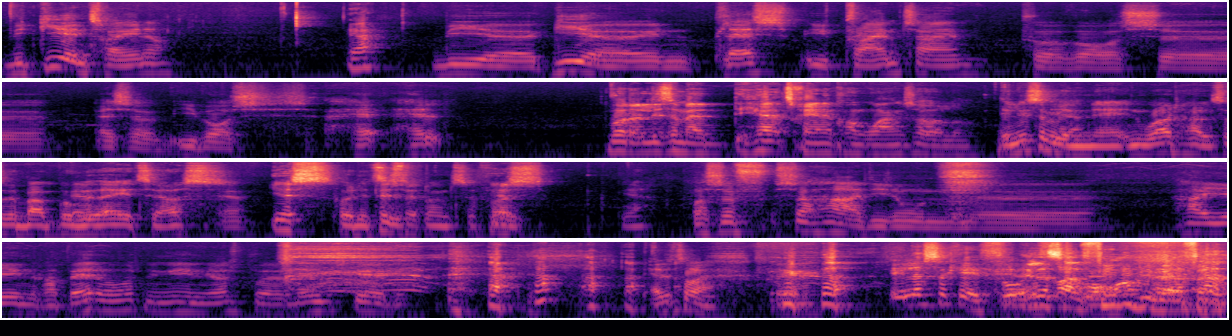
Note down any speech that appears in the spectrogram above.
vi giver en træner. ja. Vi øh, giver en plads i primetime på vores, øh, altså i vores ha- hal. Hvor der ligesom er det her træner konkurrenceholdet. Det er ligesom en, øh, en WOD-hold, så er det bare booket Ja. af til os Ja. Yes, på det tidspunkt, så folk... Yes. Og så, så har de nogle... Øh, har I en rabatordning egentlig også på medlemskabet? Ja, det tror jeg. Ellers så kan I få Ellers har Philip i hvert fald.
